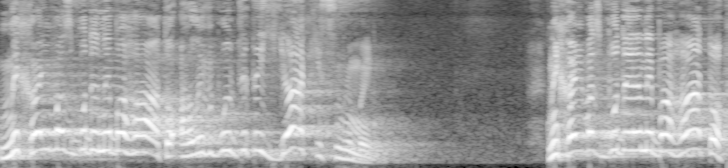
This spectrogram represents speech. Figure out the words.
Нехай вас буде небагато, але ви будете якісними. Нехай вас буде небагато,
